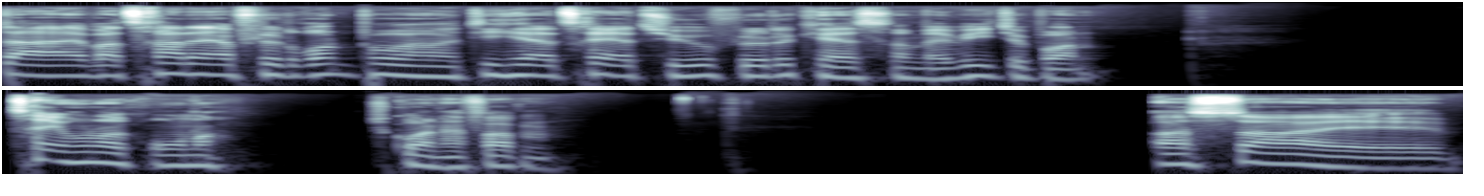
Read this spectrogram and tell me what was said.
der var træt af at flytte rundt på de her 23 flyttekasser med videobånd. 300 kroner skulle han have for dem. Og så, øh,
